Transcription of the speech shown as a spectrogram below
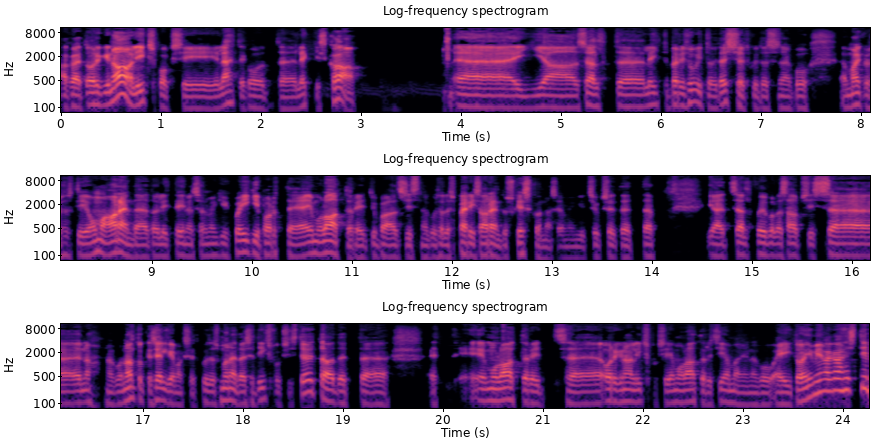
aga et originaal Xbox'i lähtekood lekkis ka Äh, ja sealt äh, leiti päris huvitavaid asju, et kuidas nagu Microsofti oma arendajad olid teinud seal mingi Quake'i porte ja emulaatoreid juba siis nagu selles päris arenduskeskkonnas ja mingid siuksed, et ja et sealt võib-olla saab siis äh, noh, nagu natuke selgemaks, et kuidas mõned asjad Xbox'is töötavad, et, et emulaatorid, originaal Xbox'i emulaatorid siiamaani nagu ei toimi väga hästi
